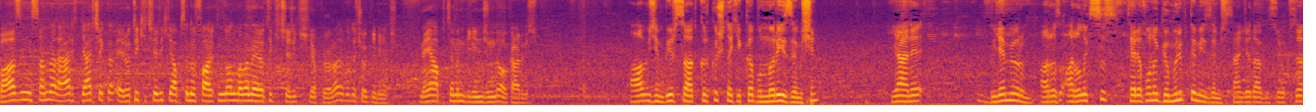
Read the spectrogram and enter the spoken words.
bazı insanlar eğer gerçekten erotik içerik yaptığının farkında olmadan erotik içerik yapıyorlar. Bu da çok ilginç. Ne yaptığının bilincinde ol kardeşim. Abicim 1 saat 43 dakika bunları izlemişsin. Yani bilemiyorum ar- aralıksız telefona gömülüp de mi izlemiş sence Douglas yoksa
